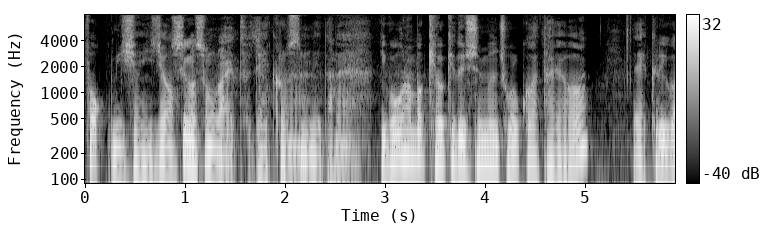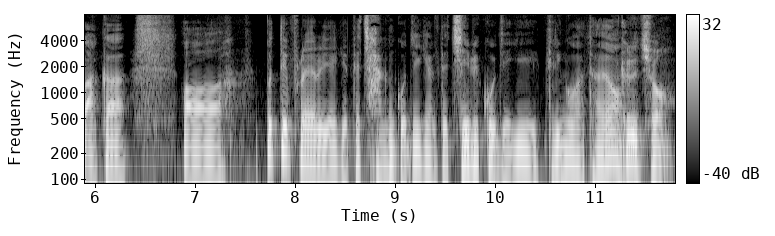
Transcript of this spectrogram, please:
포크 뮤지션이죠. 싱어송라이터죠. 네, 그렇습니다. 네, 네. 이 곡을 한번 기억해 두시면 좋을 것 같아요. 네, 그리고 아까 어 뿌티플레이를 얘기할 때 작은 꽃 얘기할 때 제비꽃 얘기 드린 것 같아요. 그렇죠.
